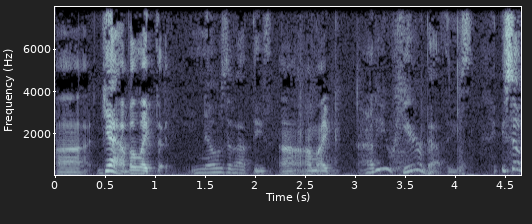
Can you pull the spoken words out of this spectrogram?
Uh, yeah, but like the, he knows about these. Uh, I'm like, how do you hear about these? You said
